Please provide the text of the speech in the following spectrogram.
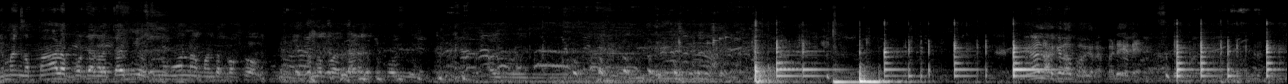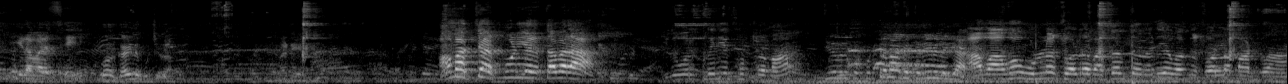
இவங்க மாலை போட்டாங்களே தண்ணியை சொல்லுவோம் நம்ம அந்த பக்கம். இளவரசி. கையில அமைச்சர் கூடியது தவறா? இது ஒரு பெரிய குற்றமா? இவருக்கு குற்றமாக தெரியவில்லையா? அவன் அவன் உள்ள சொல்ற வசனத்தை வெளியே வந்து சொல்ல மாட்டான்.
